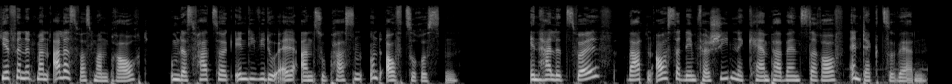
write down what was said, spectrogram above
Hier findet man alles, was man braucht, um das Fahrzeug individuell anzupassen und aufzurüsten. In Halle 12 warten außerdem verschiedene Campervans darauf, entdeckt zu werden.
